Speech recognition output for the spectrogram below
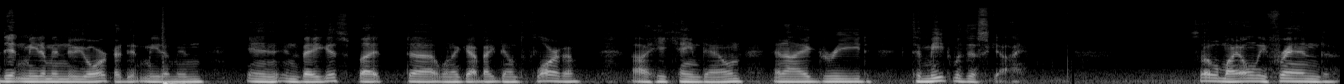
didn't meet him in New York, I didn't meet him in in, in Vegas, but uh, when I got back down to Florida, uh, he came down and I agreed to meet with this guy. So my only friend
